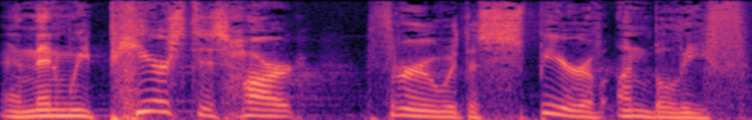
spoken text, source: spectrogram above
and then we pierced his heart through with a spear of unbelief.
